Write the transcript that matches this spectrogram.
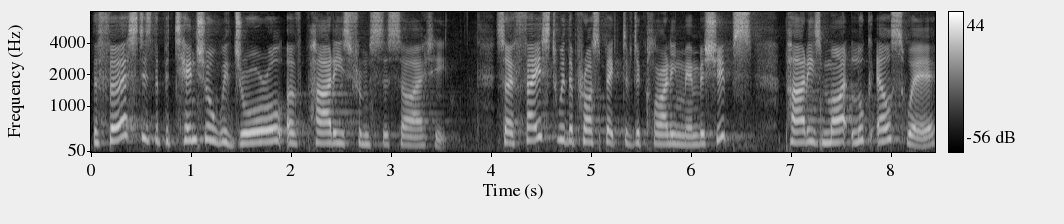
The first is the potential withdrawal of parties from society. So faced with the prospect of declining memberships, parties might look elsewhere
